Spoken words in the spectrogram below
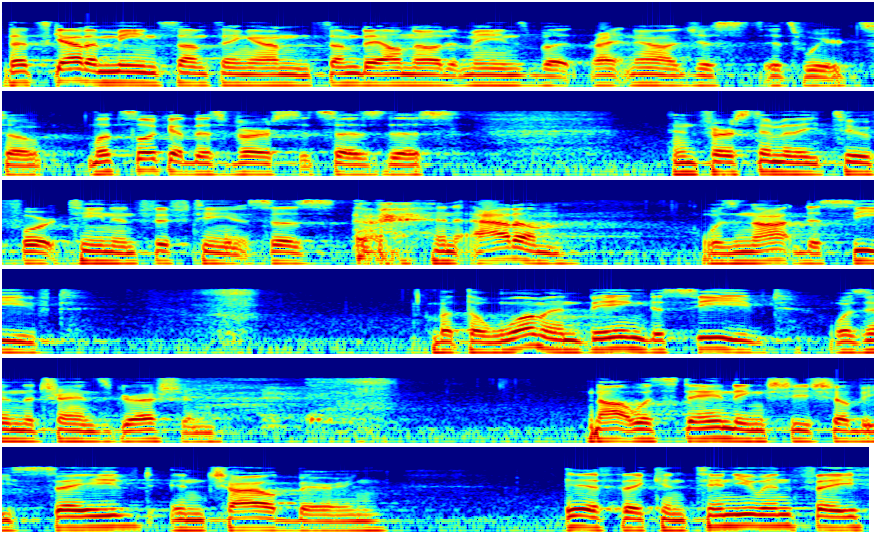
that's got to mean something, and someday I'll know what it means. But right now, it just it's weird. So let's look at this verse. It says this in 1 Timothy 2:14 and 15 it says and Adam was not deceived but the woman being deceived was in the transgression notwithstanding she shall be saved in childbearing if they continue in faith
